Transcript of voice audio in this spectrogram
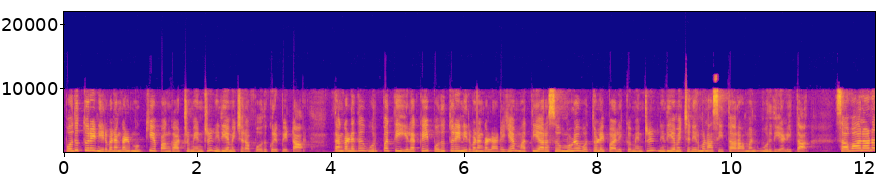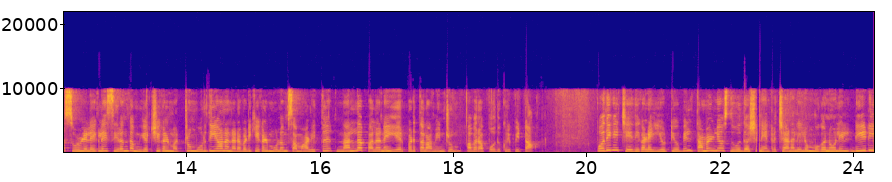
பொதுத்துறை நிறுவனங்கள் முக்கிய பங்காற்றும் என்று நிதியமைச்சர் அப்போது குறிப்பிட்டார். தங்களது உற்பத்தி இலக்கை பொதுத்துறை நிறுவனங்கள் அடைய மத்திய அரசு முழு ஒத்துழைப்பு அளிக்கும் என்று நிதியமைச்சர் நிர்மலா சீதாராமன் உறுதியளித்தார். சவாலான சூழ்நிலைகளை சிறந்த முயற்சிகள் மற்றும் உறுதியான நடவடிக்கைகள் மூலம் சமாளித்து நல்ல பலனை ஏற்படுத்தலாம் என்றும் அவர் அப்போது குறிப்பிட்டார். பொதிகை செய்திகளை யூடியூபில் தமிழ் நியூஸ் தூர்தர்ஷன் என்ற சேனலிலும் முகநூலில் டிடி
